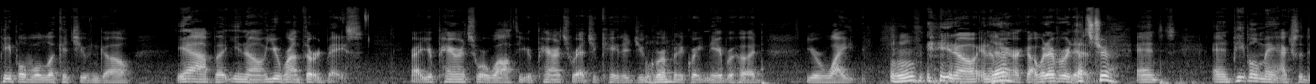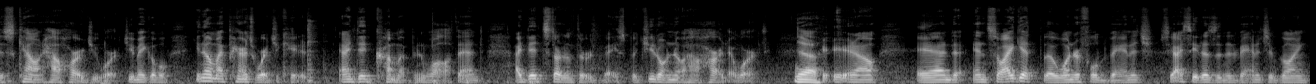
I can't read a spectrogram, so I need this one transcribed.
people will look at you and go, "Yeah, but you know you were on third base, right? Your parents were wealthy, your parents were educated, you grew up in a great neighborhood, you're white, you know, in Mm-hmm. Yeah. America, whatever it is. That's true. And and people may actually discount how hard you worked. You may go, you know, my parents were educated, and I did come up in wealth, and I did start on third base, but you don't know how hard I worked. Yeah. You know, and and so I get the wonderful advantage. See, I see it as an advantage of going.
